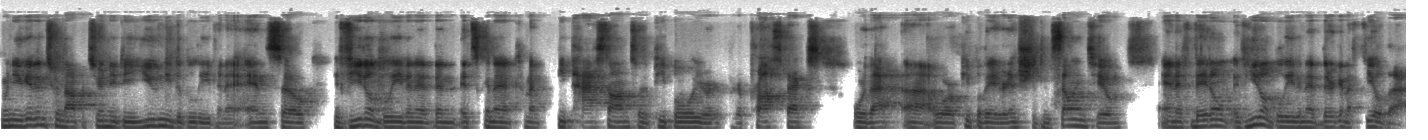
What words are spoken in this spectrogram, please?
when you get into an opportunity, you need to believe in it. And so if you don't believe in it, then it's going to kind of be passed on to the people, your, your prospects, or that, uh, or people that you're interested in selling to. And if they don't, if you don't believe in it, they're going to feel that.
